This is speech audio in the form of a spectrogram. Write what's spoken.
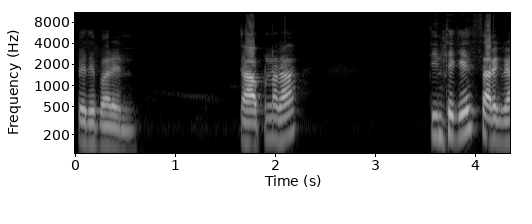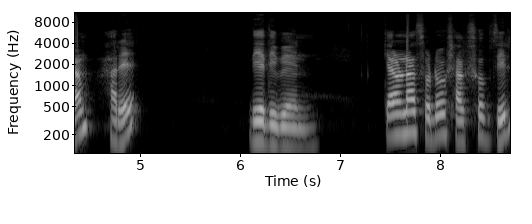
পেতে পারেন। তা আপনারা তিন থেকে চার গ্রাম হারে দিয়ে দিবেন। কেননা ছোটো শাকসবজির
